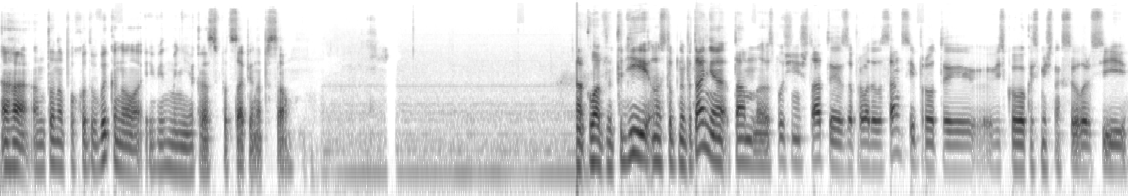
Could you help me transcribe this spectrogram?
Ага, Антона, походу, виконала, і він мені якраз в WhatsApp написав. Так, ладно, тоді наступне питання. Там е, Сполучені Штати запровадили санкції проти військово-космічних сил Росії.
